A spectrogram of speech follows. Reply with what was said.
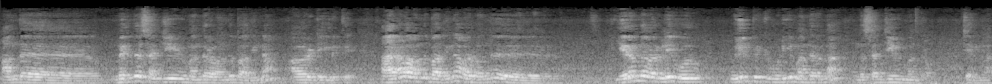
அந்த மிருத சஞ்சீவி மந்திரம் வந்து பாத்தீங்கன்னா அவர்கிட்ட இருக்கு. அதனால வந்து பாத்தீங்கன்னா அவர் வந்து இறந்தவர்களே ஒரு உயிர்ப்பிக்கக்கூடிய மந்திரம் தான் இந்த சஞ்சீவி மந்திரம். சரிங்களா?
